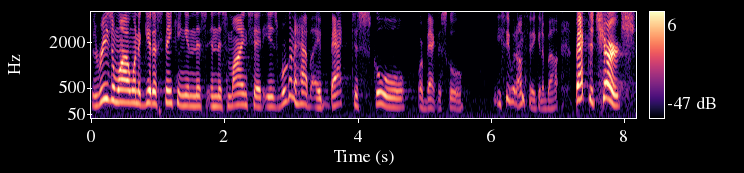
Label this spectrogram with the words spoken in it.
The reason why I want to get us thinking in this in this mindset is we're going to have a back to school or back to school. You see what I'm thinking about? Back to church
